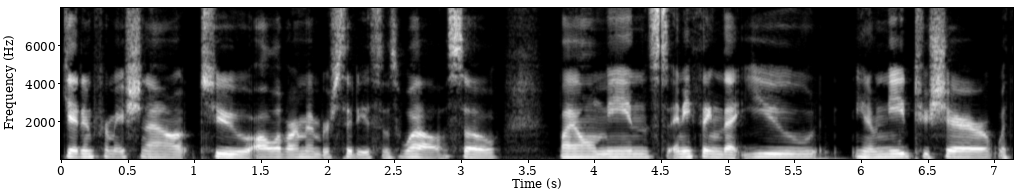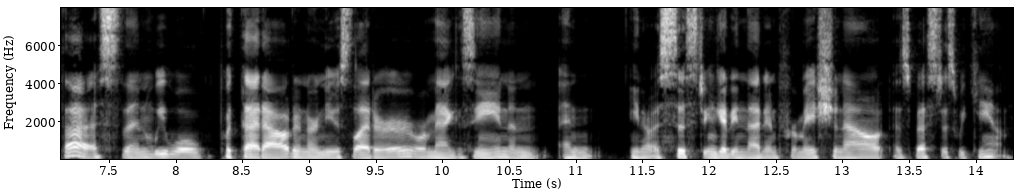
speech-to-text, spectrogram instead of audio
get information out to all of our member cities as well. So by all means, anything that you, you know, need to share with us, then we will put that out in our newsletter or magazine and, and, you know, assist in getting that information out as best as we can.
